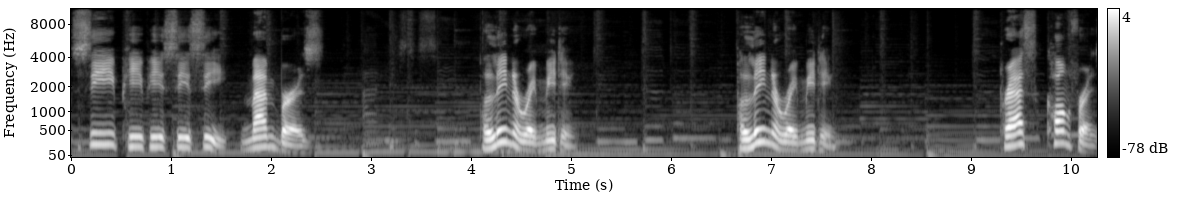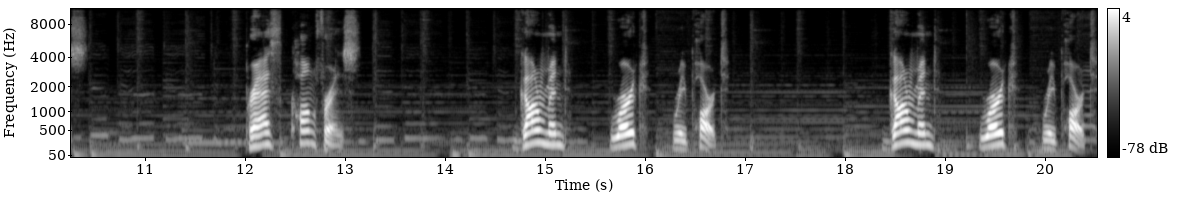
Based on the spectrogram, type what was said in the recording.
CPPCC members. Plenary meeting. Plenary meeting. Press conference. Press conference. Government work report. Government work report.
